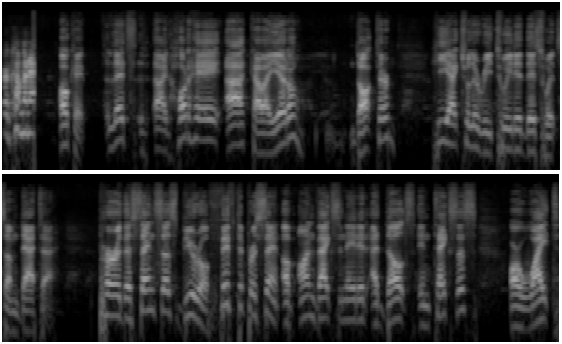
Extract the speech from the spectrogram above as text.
They're coming out. Okay, let's. Uh, Jorge A. Caballero, doctor, he actually retweeted this with some data. Per the Census Bureau, 50% of unvaccinated adults in Texas are white,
